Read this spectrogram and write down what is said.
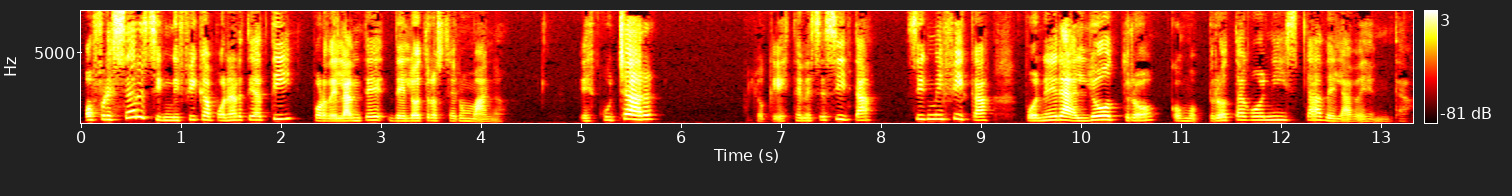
Ofrecer significa ponerte a ti por delante del otro ser humano. Escuchar lo que éste necesita significa poner al otro como protagonista de la venta.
